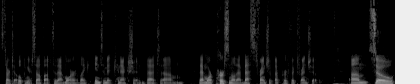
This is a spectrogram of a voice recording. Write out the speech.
start to open yourself up to that more like intimate connection that um, that more personal that best friendship that perfect friendship. Um, so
